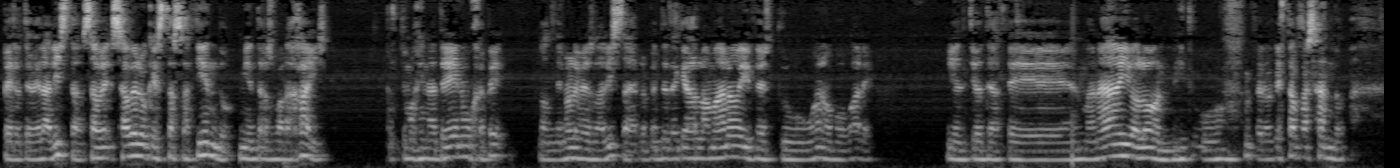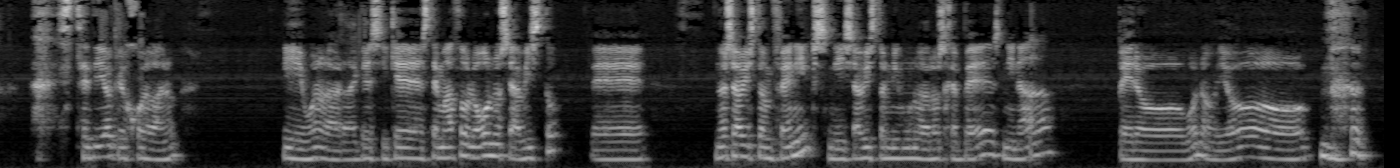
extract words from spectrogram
pero te ve la lista, sabe, sabe lo que estás haciendo mientras barajáis. Pues te imagínate en un GP, donde no le ves la lista, de repente te quedas la mano y dices tú, bueno, pues vale. Y el tío te hace maná y dolón, y tú, pero ¿qué está pasando? Este tío que juega, ¿no? Y bueno, la verdad que sí que este mazo luego no se ha visto. Eh, no se ha visto en Fénix, ni se ha visto en ninguno de los GPs, ni nada. Pero bueno, yo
